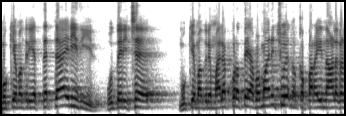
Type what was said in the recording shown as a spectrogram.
മുഖ്യമന്ത്രിയെ തെറ്റായ രീതിയിൽ ഉദ്ധരിച്ച് മുഖ്യമന്ത്രി മലപ്പുറത്തെ അപമാനിച്ചു എന്നൊക്കെ പറയുന്ന ആളുകൾ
